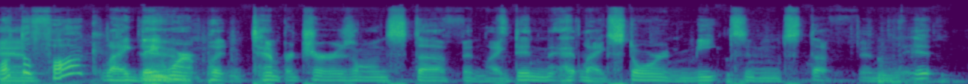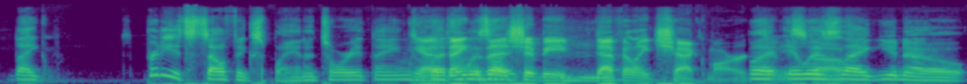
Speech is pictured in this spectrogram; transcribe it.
What the fuck? like they weren't putting temperatures on stuff and like didn't ha- like storing meats and stuff and it like pretty self-explanatory things Yeah, but it things was that like- should be mm-hmm. definitely check marked. but and it was like you know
